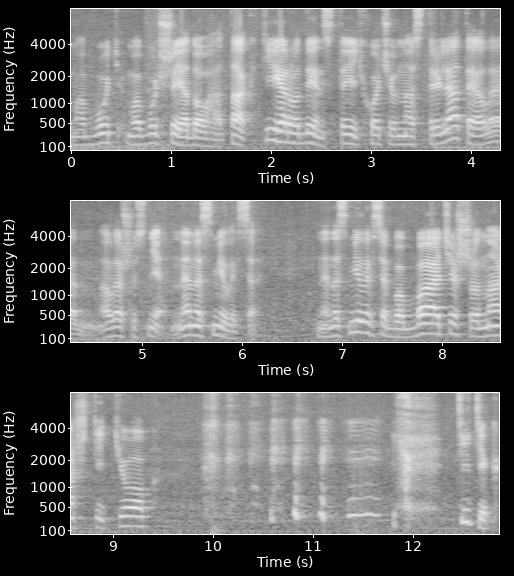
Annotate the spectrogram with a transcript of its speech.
Мабуть, мабуть, шия довга. Так, Тігр один стоїть, хоче в нас стріляти, але, але щось ні, не насмілився. Не насмілився, бо бачиш, що наш тітьок. Тітік.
